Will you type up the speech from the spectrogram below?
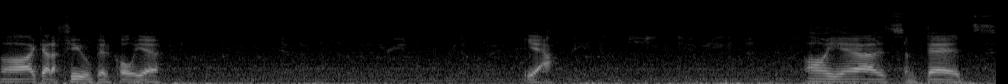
Uh, I got a few bit coal, yeah. Yeah. Oh yeah, it's some beds.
